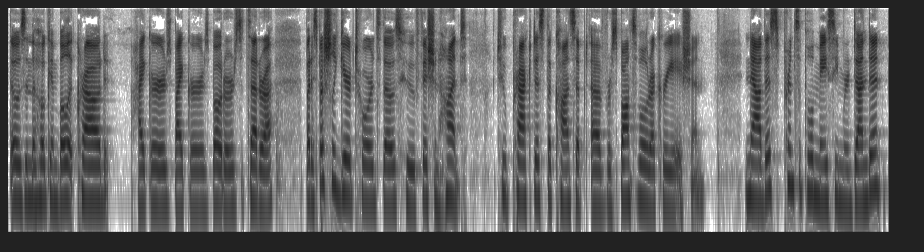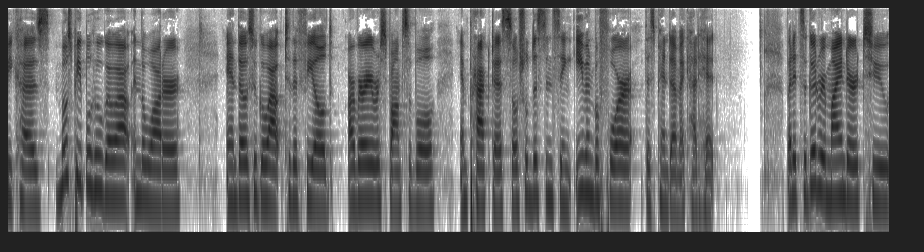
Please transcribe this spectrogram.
those in the hook and bullet crowd, hikers, bikers, boaters, etc., but especially geared towards those who fish and hunt to practice the concept of responsible recreation. Now, this principle may seem redundant because most people who go out in the water and those who go out to the field are very responsible and practice social distancing even before this pandemic had hit. But it's a good reminder to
